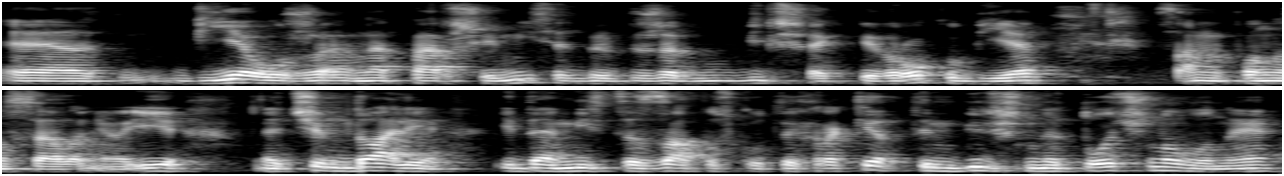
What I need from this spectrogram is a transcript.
е, б'є уже не перший місяць, вже більше як півроку б'є саме по населенню. І чим далі йде місце запуску тих ракет, тим більш неточно вони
